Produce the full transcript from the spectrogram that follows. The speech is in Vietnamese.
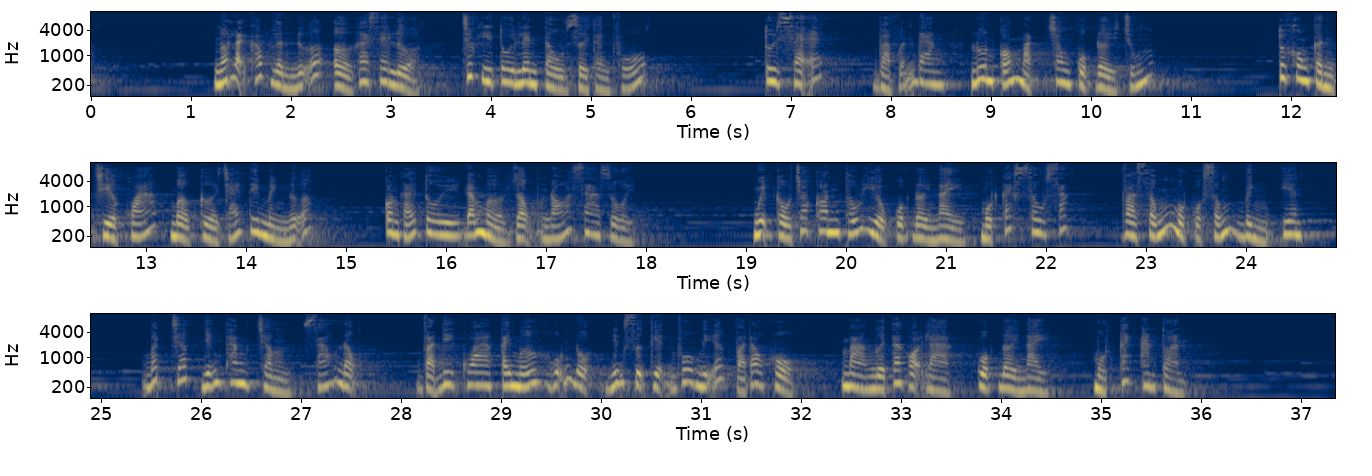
Nó lại khóc lần nữa ở ga xe lửa trước khi tôi lên tàu rời thành phố. Tôi sẽ và vẫn đang luôn có mặt trong cuộc đời chúng. Tôi không cần chìa khóa mở cửa trái tim mình nữa. Con gái tôi đã mở rộng nó ra rồi. Nguyện cầu cho con thấu hiểu cuộc đời này một cách sâu sắc và sống một cuộc sống bình yên, bất chấp những thăng trầm, xáo động và đi qua cái mớ hỗn độn những sự kiện vô nghĩa và đau khổ mà người ta gọi là cuộc đời này một cách an toàn.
